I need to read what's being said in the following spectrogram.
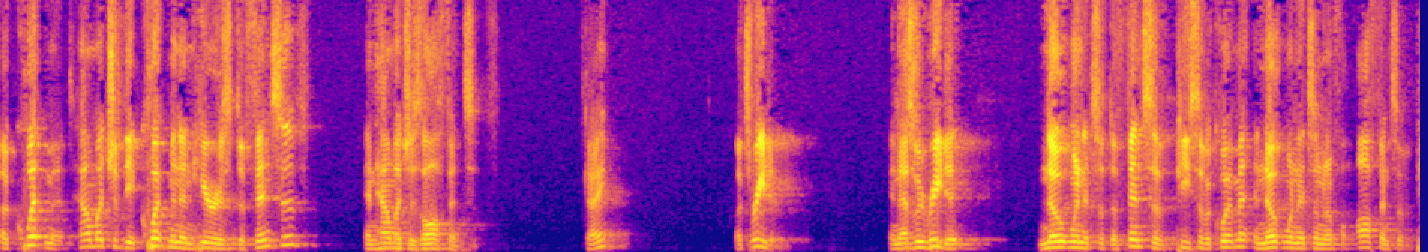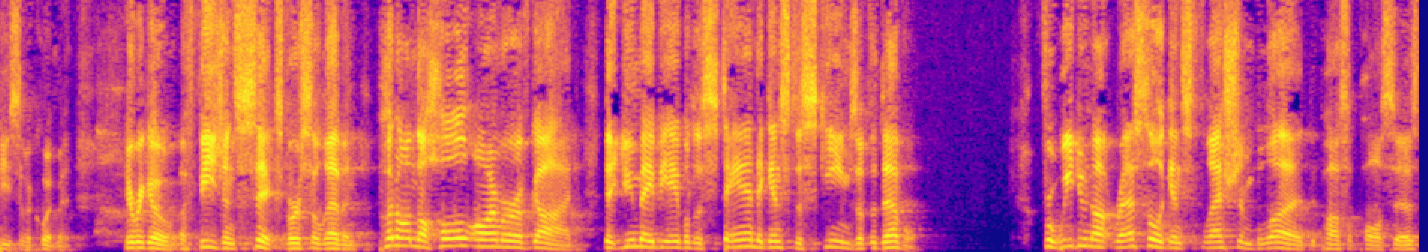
equipment, how much of the equipment in here is defensive and how much is offensive. Okay? Let's read it. And as we read it, note when it's a defensive piece of equipment and note when it's an offensive piece of equipment. Here we go. Ephesians 6, verse 11. Put on the whole armor of God that you may be able to stand against the schemes of the devil. For we do not wrestle against flesh and blood, the Apostle Paul says,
